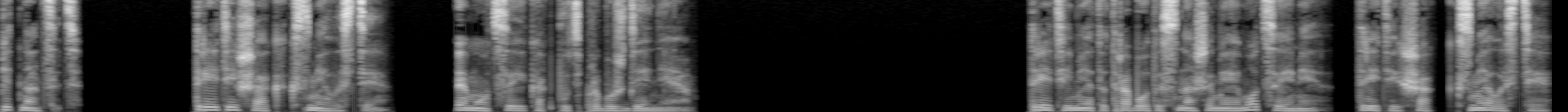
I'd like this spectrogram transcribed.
15. Третий шаг к смелости. Эмоции как путь пробуждения. Третий метод работы с нашими эмоциями, третий шаг к смелости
